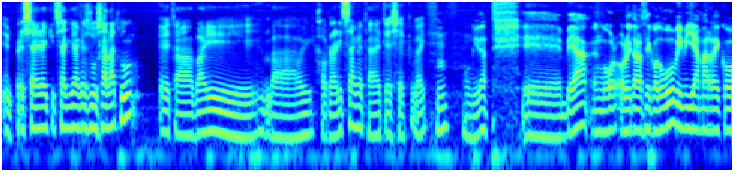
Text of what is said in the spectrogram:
enpresa ere ikitzaileak ez du salatu eta bai, ba, oi, Jaurlaritzak eta ETSek, bai. Hmm, ongi da. E, bea, horretaraziko dugu 2010ko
